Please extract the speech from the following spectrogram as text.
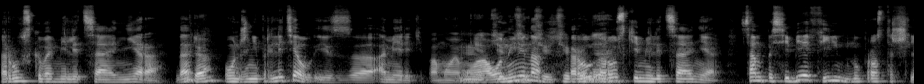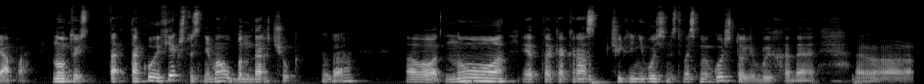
русского милиционера, да? Да? Он же не прилетел из э, Америки, по-моему, Нет, а он именно ру- да. русский милиционер. Сам по себе фильм, ну, просто шляпа. Ну, то есть та- такой эффект, что снимал Бондарчук. Да. Вот, но это как раз чуть ли не 88 год, что ли, выхода, э,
